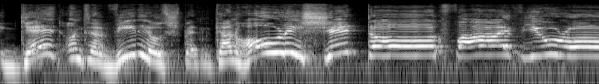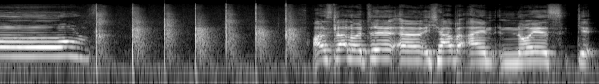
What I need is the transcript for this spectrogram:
Geld unter Videos spenden kann. Holy shit, dog! 5 Euros! Alles klar, Leute. Äh, ich habe ein neues... Ge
